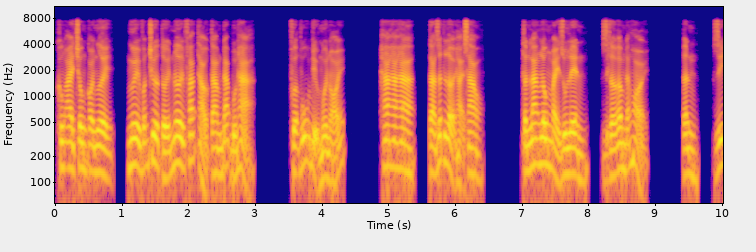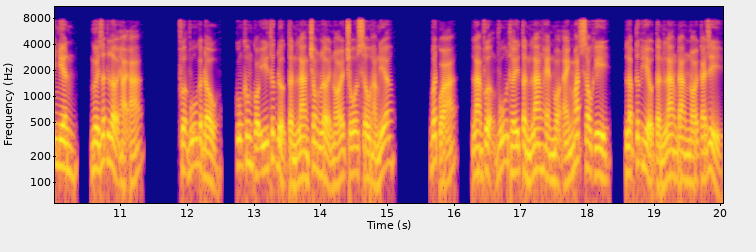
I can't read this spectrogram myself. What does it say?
không ai trông coi ngươi ngươi vẫn chưa tới nơi phát thảo tam đáp bốn hạ. Phượng vũ điệu môi nói. Ha ha ha, ta rất lợi hại sao? Thần lang lông mày run lên, giờ âm đã hỏi. Ân, dĩ nhiên, ngươi rất lợi hại á. Phượng vũ gật đầu, cũng không có ý thức được tần lang trong lời nói chỗ sâu hàm nghĩa. Bất quá, làm phượng vũ thấy tần lang hèn mọn ánh mắt sau khi, lập tức hiểu tần lang đang nói cái gì.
